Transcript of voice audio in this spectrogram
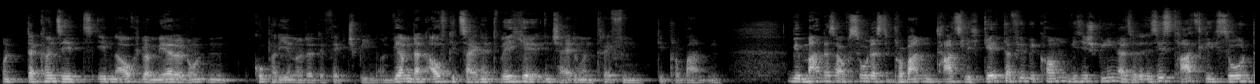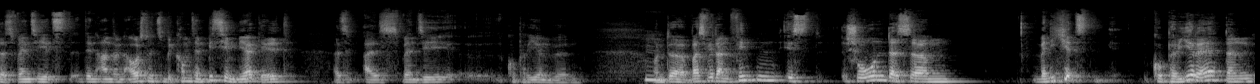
Und da können sie jetzt eben auch über mehrere Runden kooperieren oder defekt spielen. Und wir haben dann aufgezeichnet, welche Entscheidungen treffen die Probanden. Wir machen das auch so, dass die Probanden tatsächlich Geld dafür bekommen, wie sie spielen. Also es ist tatsächlich so, dass wenn sie jetzt den anderen ausnutzen, bekommen sie ein bisschen mehr Geld, als, als wenn sie äh, kooperieren würden. Hm. Und äh, was wir dann finden, ist schon, dass ähm, wenn ich jetzt kooperiere, dann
